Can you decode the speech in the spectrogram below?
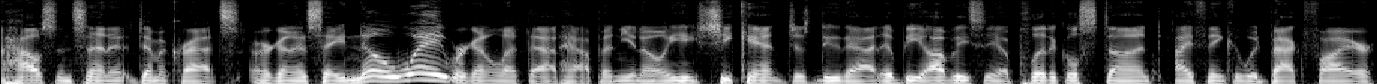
House and Senate Democrats are going to say, "No way, we're going to let that happen." You know, he, she can't just do that. It'd be obviously a political stunt. I think it would backfire.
